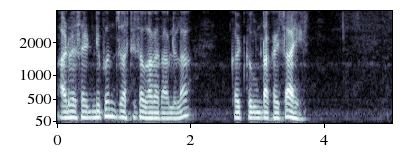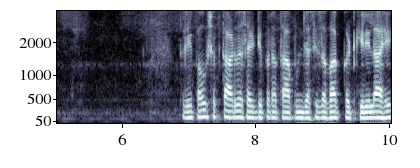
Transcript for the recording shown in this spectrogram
आडव्या साईडने पण जास्तीचा भाग आता आपल्याला कट करून टाकायचा आहे. तर हे पाहू शकता आडव्या साईडने पण आता आपण जास्तीचा भाग कट केलेला आहे.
